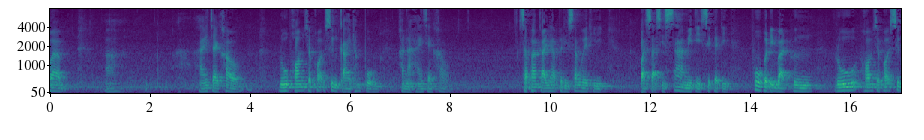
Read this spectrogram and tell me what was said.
ว่าหายใจเข้า รู้พร้อมเฉพาะซึ่งกายทั้งปวงขณะหายใจเข้าสภากายปฏิสังเวทีปัสสสิสามิติสิกติ ผู้ปฏิบัติพึง รู้พร้อมเฉพาะซึ่ง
